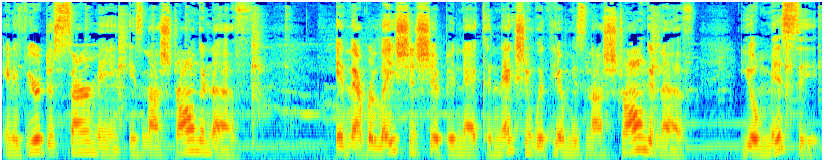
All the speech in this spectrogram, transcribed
and if your discernment is not strong enough, in that relationship and that connection with Him is not strong enough, you'll miss it.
